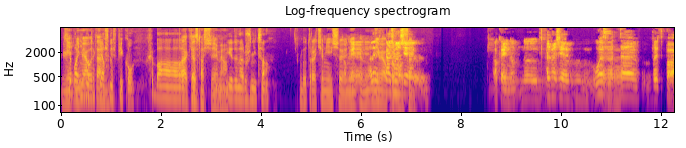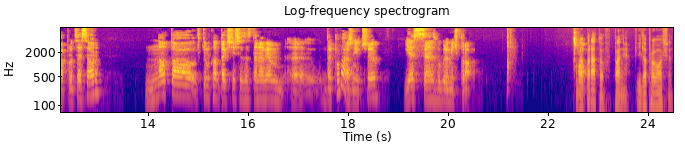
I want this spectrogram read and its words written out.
Nie, chyba nie, nie taki ten... jasny w piku. Chyba. Tak, jasności nie miał. Jedyna różnica. Był trochę ciemniejszy, okay, nie, nie miał promotion. Okej, okay, no, no w każdym razie USB, wyspa, procesor no to w tym kontekście się zastanawiam e, tak poważnie, czy jest sens w ogóle mieć Pro? Dla aparatów, panie, i dla promotion.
